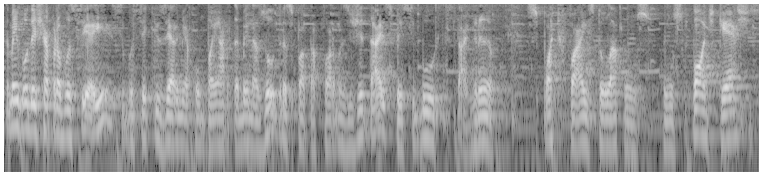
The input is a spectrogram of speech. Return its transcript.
Também vou deixar para você aí, se você quiser me acompanhar também nas outras plataformas digitais, Facebook, Instagram, Spotify, estou lá com os, com os podcasts.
